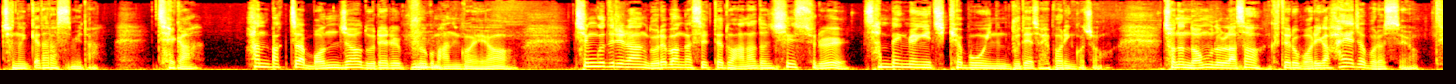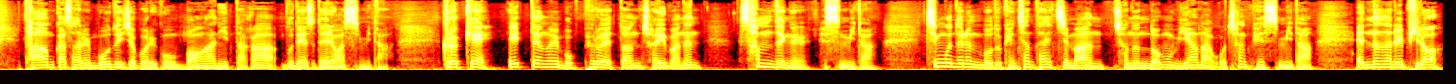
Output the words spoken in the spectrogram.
저는 깨달았습니다. 제가 한 박자 먼저 노래를 부르고 만 거예요. 친구들이랑 노래방 갔을 때도 안 하던 실수를 300명이 지켜보고 있는 무대에서 해버린 거죠. 저는 너무 놀라서 그대로 머리가 하얘져 버렸어요. 다음 가사를 모두 잊어버리고 멍하니 있다가 무대에서 내려왔습니다. 그렇게 1등을 목표로 했던 저희 반은 3등을 했습니다. 친구들은 모두 괜찮다 했지만 저는 너무 미안하고 창피했습니다. 엔나나를 빌어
